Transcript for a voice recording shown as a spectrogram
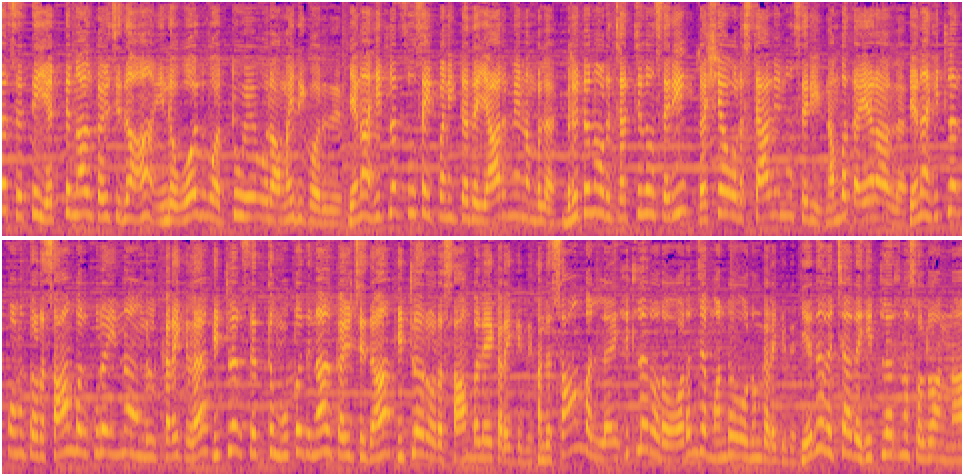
ஹிட்லர் செத்து எட்டு நாள் கழிச்சு தான் இந்த வேர்ல்டு வார் டூவே ஒரு அமைதிக்கு வருது. ஏன்னா ஹிட்லர் சூசைட் பண்ணிக்கிட்டதை யாருமே நம்பல. பிரிட்டனோட சர்ச்சிலும் சரி ரஷ்யாவோட ஸ்டாலினும் சரி நம்ம தயாரா இல்ல. ஏன்னா ஹிட்லர் போனத்தோட சாம்பல் கூட இன்னும் அவங்களுக்கு கிடைக்கல. ஹிட்லர் செத்து முப்பது நாள் கழிச்சு தான் ஹிட்லரோட சாம்பலே கிடைக்குது. அந்த சாம்பல்ல ஹிட்லரோட உடஞ்ச மண்ட ஓடும் கிடைக்குது. எதை வச்சு அதை ஹிட்லர்னு சொல்றாங்கன்னா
